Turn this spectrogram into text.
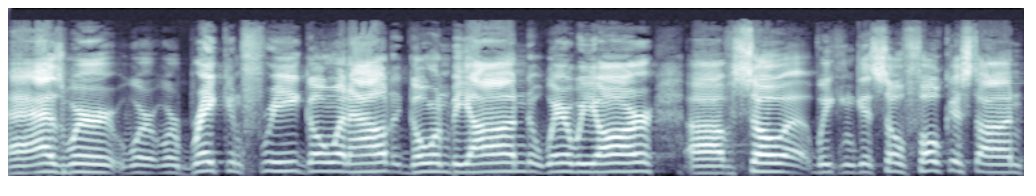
as we're, we're, we're breaking free, going out, going beyond where we are, uh, so we can get so focused on,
